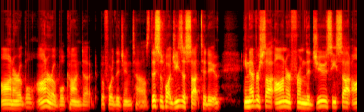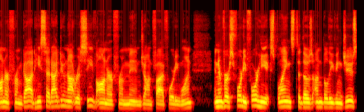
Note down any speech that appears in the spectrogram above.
honorable, honorable conduct before the Gentiles. This is what Jesus sought to do. He never sought honor from the Jews, he sought honor from God. He said, I do not receive honor from men, John 5 41. And in verse 44, he explains to those unbelieving Jews,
